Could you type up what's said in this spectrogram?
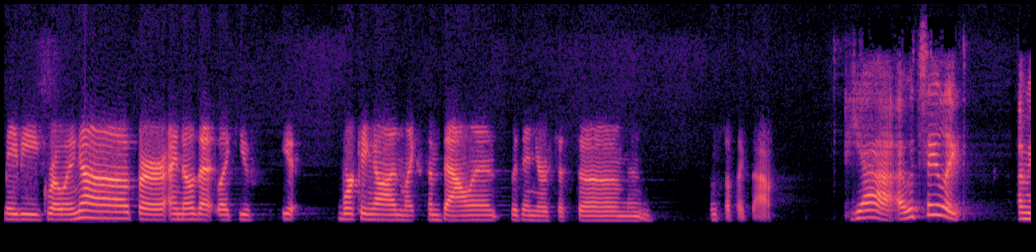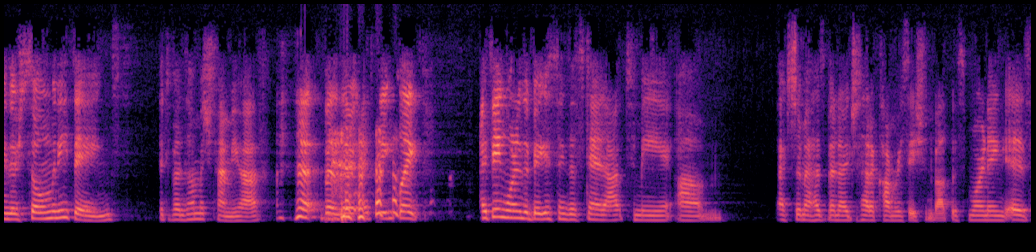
Maybe growing up, or I know that like you've working on like some balance within your system and, and stuff like that. Yeah, I would say like, I mean, there's so many things. It depends how much time you have, but I think like, I think one of the biggest things that stand out to me um, actually my husband and I just had a conversation about this morning is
